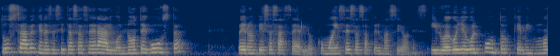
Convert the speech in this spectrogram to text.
Tú sabes que necesitas hacer algo, no te gusta, pero empiezas a hacerlo, como hice esas afirmaciones. Y luego llegó el punto que mi mismo,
